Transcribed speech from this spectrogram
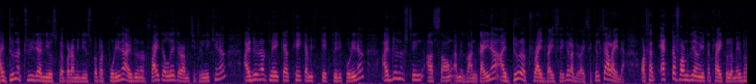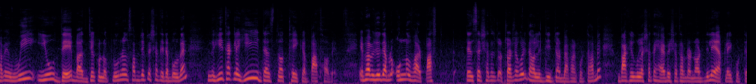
I do not read a newspaper আমি নিউজ পেপার পড়ি না I do not write a letter আমি চিঠি লিখি না I do not make a cake আমি কেক তৈরি করি না I do not sing a song আমি গান গাই না I do not ride bicycle আমি বাইসাইকেল চালাই না অর্থাৎ একটা ফর্ম দিয়ে আমি এটা ট্রাই করলাম এইভাবে উই ইউ দে বা যে কোনো প্লুরাল সাবজেক্টের সাথে এটা বলবেন, কিন্তু হি থাকলে he does not take a bath হবে। এভাবে যদি আমরা অন্য ভার পাস্ট টেন্সের সাথে চর্চা করি, তাহলে ডিড নট ব্যবহার করতে হবে। বাকিগুলোর সাথে হ্যাবের সাথে আমরা নট দিলে অ্যাপ্লাই করতে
